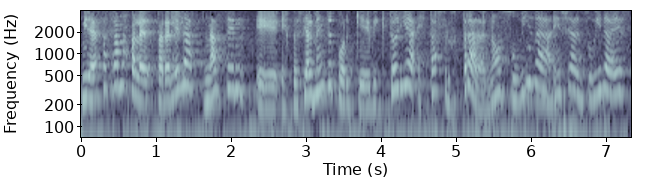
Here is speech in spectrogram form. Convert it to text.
Mira, esas tramas paralelas nacen eh, especialmente porque Victoria está frustrada, ¿no? Su vida, ella en su vida es,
